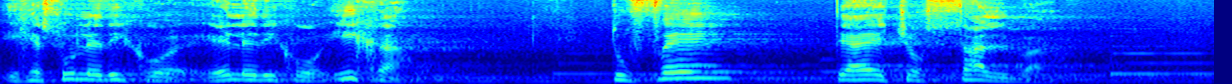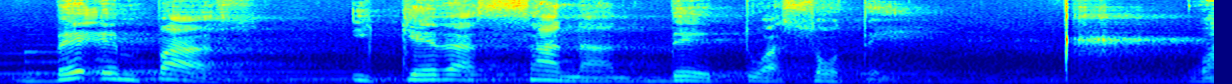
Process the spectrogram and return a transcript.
Y Jesús le dijo, él le dijo, hija, tu fe te ha hecho salva. Ve en paz y queda sana de tu azote. Wow.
